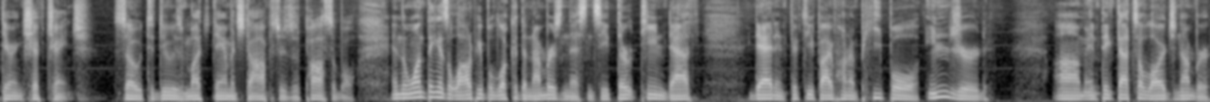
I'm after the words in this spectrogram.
during shift change. So to do as much damage to officers as possible. And the one thing is, a lot of people look at the numbers in this and see 13 death dead and 5,500 people injured um, and think that's a large number.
